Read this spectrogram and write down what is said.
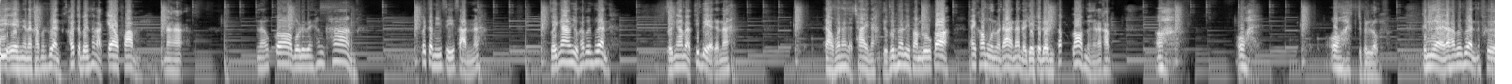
ดีย์เองเนี่ยนะครับเพื่อนๆเขาจะเป็นลักษณะแก้วคว่ำนะฮะแล้วก็บริเวณข้างๆก็จะมีสีสันนะ สวยงามอยู่ครับเพื่อนๆสวยงามแบบที่เบสนะเดาว่าน่าจะใช่นะหรือเพื่อนๆมีความรู้ก็ให้ข้อมูลมาได้นะเดี๋ยวโยจะเดินสักรอบหนึ่งนะครับอ๋อโอ้ยโอ้ยจะเป็นลมคือเหนื่อยนะครับเพื่อนๆคือ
